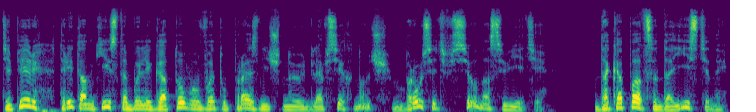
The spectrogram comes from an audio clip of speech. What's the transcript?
Теперь три танкиста были готовы в эту праздничную для всех ночь бросить все на свете, докопаться до истины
